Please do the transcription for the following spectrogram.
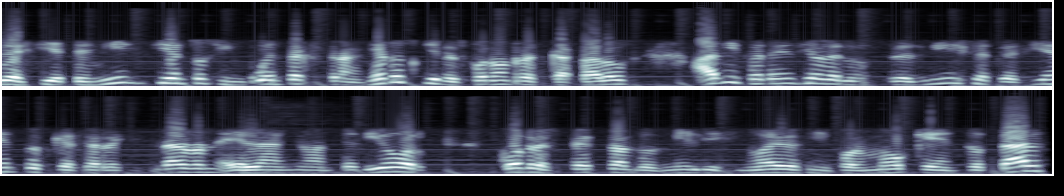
de 7.150 extranjeros quienes fueron rescatados, a diferencia de los 3.700 que se registraron el año anterior. Con respecto al 2019 se informó que en total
